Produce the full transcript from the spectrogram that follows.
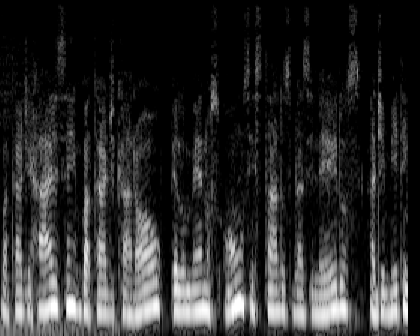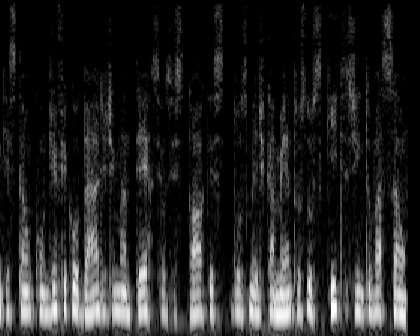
Boa tarde, Heisen. Boa tarde, Carol. Pelo menos 11 estados brasileiros admitem que estão com dificuldade de manter seus estoques dos medicamentos dos kits de intubação.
